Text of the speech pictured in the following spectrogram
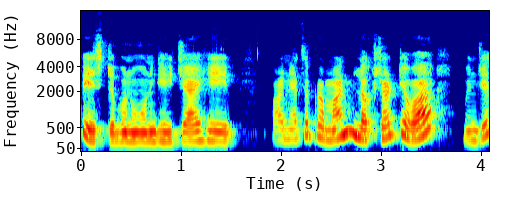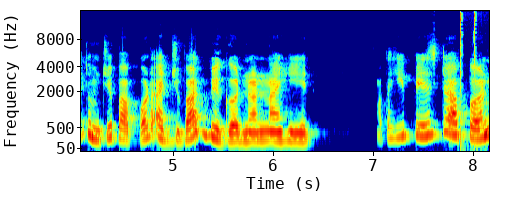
पेस्ट बनवून घ्यायची आहे. पाण्याचं प्रमाण लक्षात ठेवा म्हणजे तुमचे पापड अजिबात बिघडणार नाहीत. आता ही पेस्ट आपण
